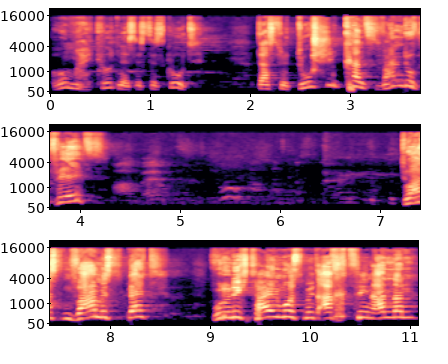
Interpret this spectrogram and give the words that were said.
Oh my goodness, ist es gut, dass du duschen kannst, wann du willst. Du hast ein warmes Bett, wo du nicht teilen musst mit 18 anderen.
